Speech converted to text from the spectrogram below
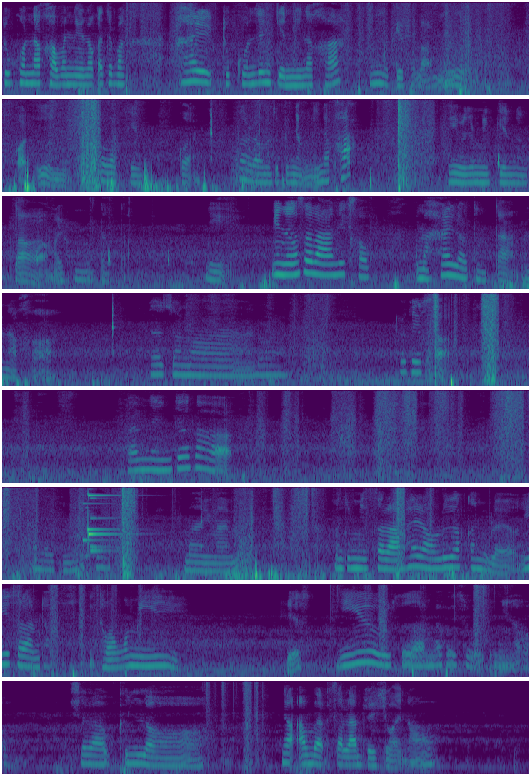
ทุกคนนะคะ วันนี้เราก็จะมาให้ทุกคนเล่นเกมนี้นะคะ นี่เกมสลับนี่ก่อนอื่นเข้าเกมก่อนถ้าเรามันจะเป็นอย่างนี้นะคะ นี่มันจะมีเกมต่างๆอะไรพวกนี้ต่างๆนี่มีเนื้อสลาที่เขาเอามาให้เราต่างๆนะคะเราจะมาด้วยสวัสดีค่ะ แป๊บนึงก็ได้อะไรกันไม่ใช่ไม่ไม่ไม่มันจะมีสลามให้เราเลือกกันอยู่แล้ว นี่สลามสีทองก็มี yes นี่สลามไม่ค่อยสวยตรงนี้นะคะสลามขึ้นรอเนี่ยเอาแบบสลามสวยๆเนาะ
